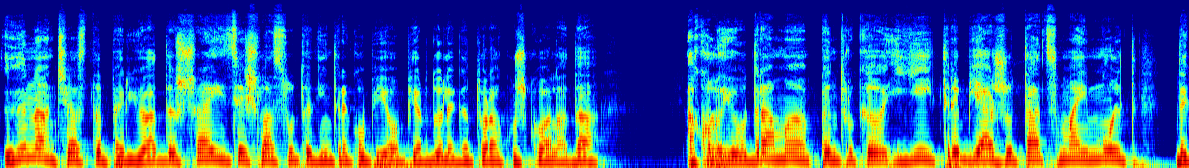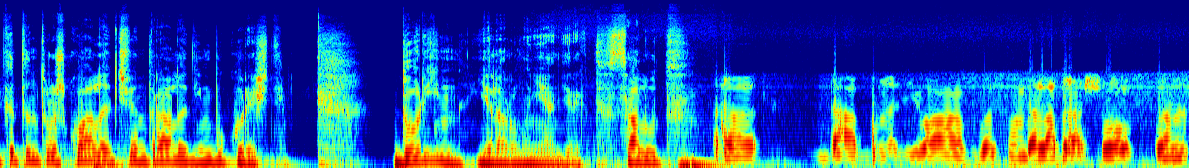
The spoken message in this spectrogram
în această perioadă 60% dintre copii au pierdut legătura cu școala, da. Acolo e o dramă pentru că ei trebuie ajutați mai mult decât într-o școală centrală din București. Dorin e la România în direct. Salut! Uh, da, bună ziua, vă sunt de la Brașov, sunt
